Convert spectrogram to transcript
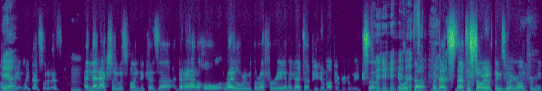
what Yeah. I mean? Like that's what it is. Hmm. And then actually it was fun because uh, then I had a whole rivalry with the referee and I got to beat him up every week. So it worked out. But that's that's a story of things going wrong for me.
